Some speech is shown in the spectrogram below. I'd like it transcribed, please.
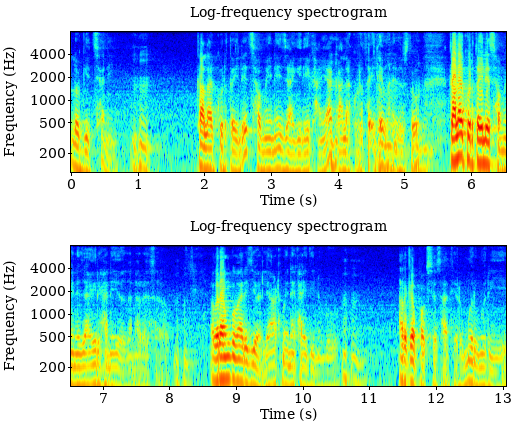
लोकगीत छ नि। काला कुर्तैले छ महिने जागिरे खाया काला कुर्तैले भने जस्तो। काला कुर्तैले छ महिने जागिर खाने योजना रहेछ। अब रामकुमारीजीहरूले आठ महिना खाइदिनु भयो। अर्का पक्ष साथीहरू मुरमुरिए।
